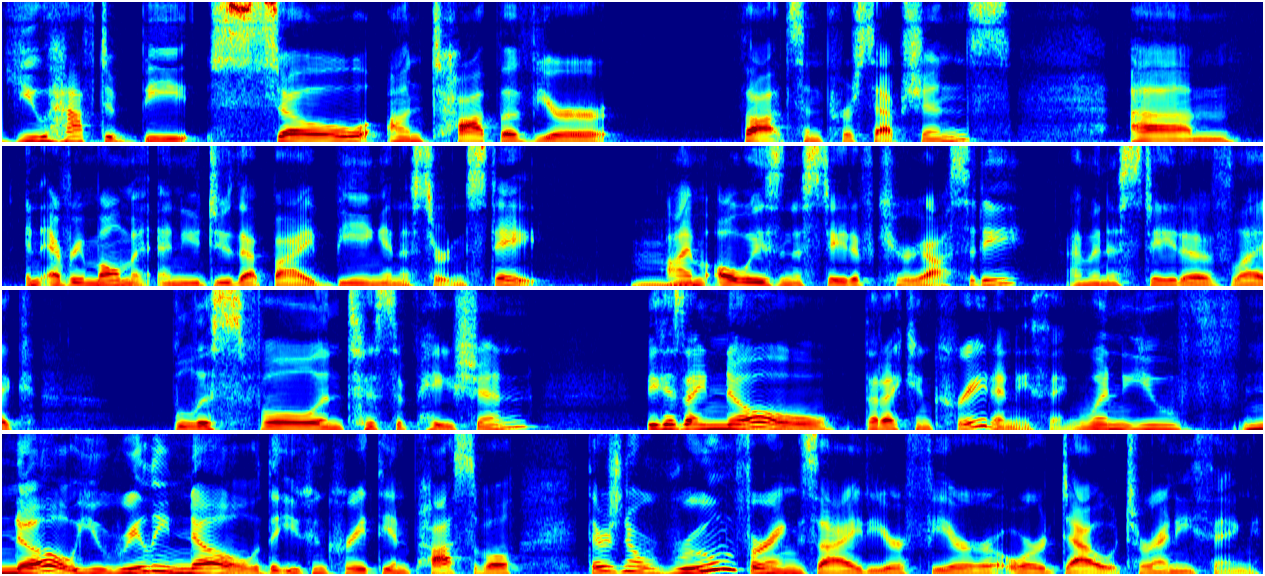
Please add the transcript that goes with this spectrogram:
You have to be so on top of your thoughts and perceptions um, in every moment. And you do that by being in a certain state. Mm. I'm always in a state of curiosity. I'm in a state of like blissful anticipation because I know that I can create anything. When you f- know, you really know that you can create the impossible, there's no room for anxiety or fear or doubt or anything.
